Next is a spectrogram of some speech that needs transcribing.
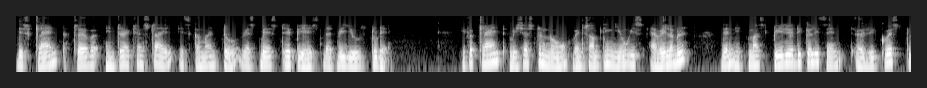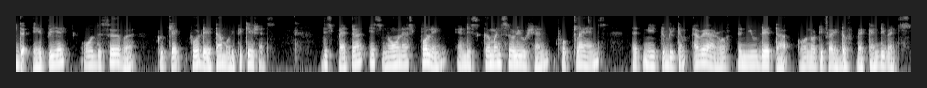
This client-server interaction style is common to REST-based APIs that we use today. If a client wishes to know when something new is available, then it must periodically send a request to the API or the server to check for data modifications. This pattern is known as polling and is a common solution for clients that need to become aware of the new data or notified of backend events.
